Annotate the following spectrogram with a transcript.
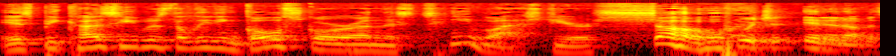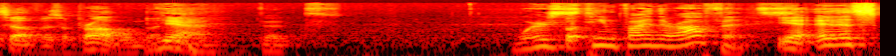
is because he was the leading goal scorer on this team last year. So Which in and of itself is a problem. But Yeah, that's where's the team find their offense? Yeah, and it's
